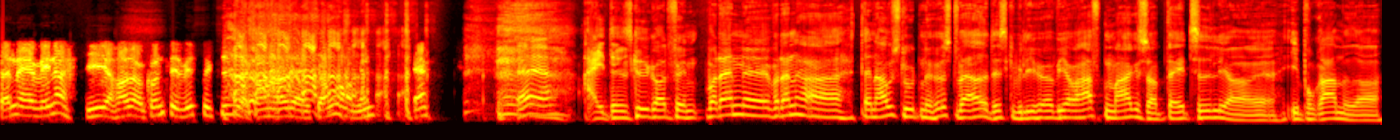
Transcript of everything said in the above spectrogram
sådan er venner. De holder jo kun til et vist stykke tid, der kommer noget, der er sjovere. Men, ja. Ja, ja. Ej, det er skide godt, Finn. Hvordan, øh, hvordan har den afsluttende høst været? Det skal vi lige høre. Vi har jo haft en markedsopdate tidligere øh, i programmet, og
